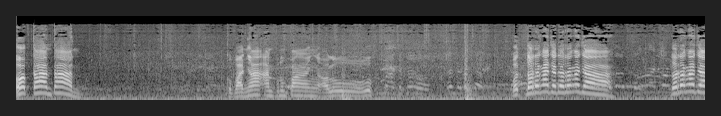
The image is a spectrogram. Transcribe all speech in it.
Op, tahan, tahan. Kebanyakan penumpang, aluh. Dorong aja, dorong aja. Dorong aja.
